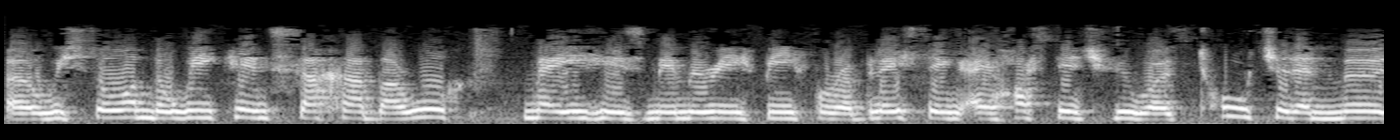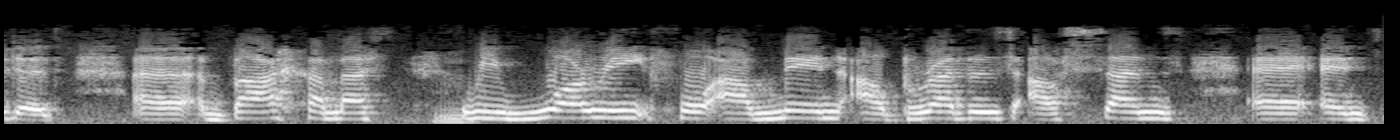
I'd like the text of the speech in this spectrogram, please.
Uh, we saw on the weekend Sahar Baruch, may his memory be for a blessing, a hostage who was tortured and murdered uh, by Hamas Mm. We worry for our men, our brothers, our sons, uh, and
